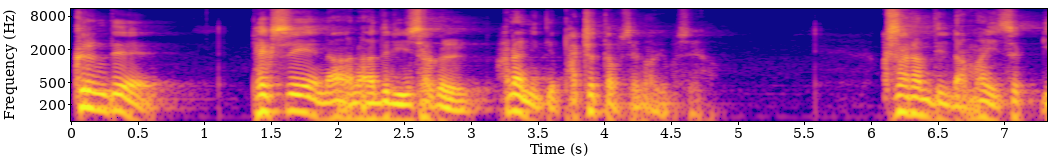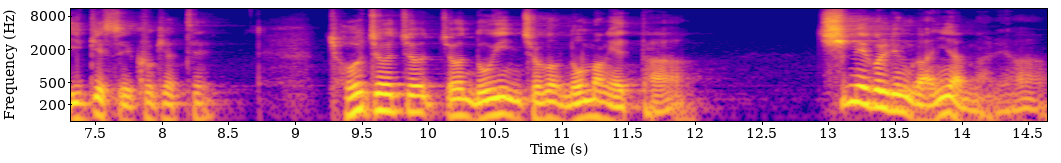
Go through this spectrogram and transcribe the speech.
그런데 백세에 낳은 아들 이삭을 하나님께 바쳤다고 생각해 보세요. 그 사람들이 남아 있 있겠어요 그 곁에 저 저 저 저 노인 저거 노망했다 치매 걸린 거 아니냔 말이야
